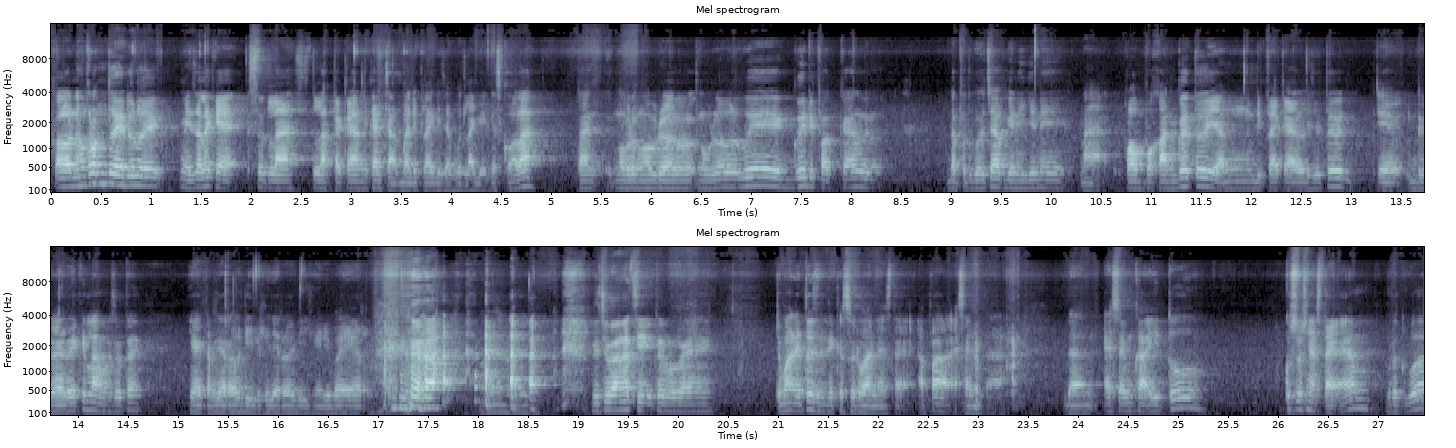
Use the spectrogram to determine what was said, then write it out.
kalau nongkrong tuh ya dulu ya misalnya kayak setelah setelah PKL kan cabut balik lagi cabut lagi ke sekolah tan- ngobrol-ngobrol ngobrol gue gue di PKL dapat gocap gini-gini. Nah kelompokan gue tuh yang di PKL di situ ya diledekin lah maksudnya. Ya kerja rodi kerja rodi nggak dibayar. Lucu banget sih itu pokoknya. Cuman itu dari keseruan ST apa SMK dan SMK itu khususnya STM menurut gua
